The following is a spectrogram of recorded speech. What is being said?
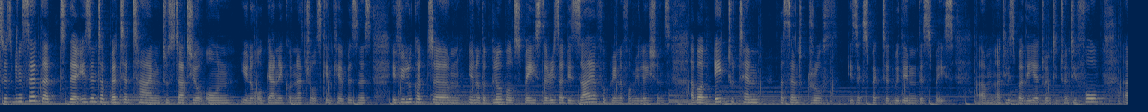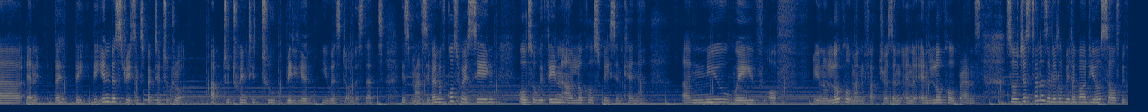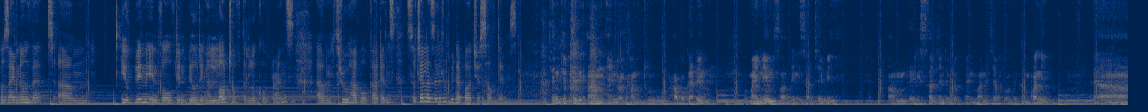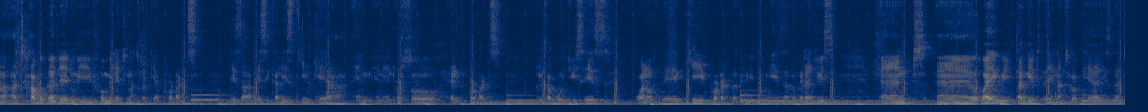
So it's been said that there isn't a better time to start your own, you know, organic or natural skincare business. If you look at, um, you know, the global space, there is a desire for greener formulations. About eight to ten percent growth is expected within this space, um, at least by the year 2024, uh, and the, the the industry is expected to grow up to 22 billion US dollars. That is massive. And of course, we're seeing also within our local space in Kenya a new wave of you know local manufacturers and, and, and local brands so just tell us a little bit about yourself because i know that um, you've been involved in building a lot of the local brands um, through herbal gardens so tell us a little bit about yourself dennis Thank you, Terry Ann, and welcome to Herbal Garden. My name is Dennis Achebi. I'm the Research and Development Manager for the company. Uh, at Herbal Garden, we formulate natural care products. These are basically skin care and, and, and also health products, drinkable juices. One of the key products that we do is aloe vera juice. And uh, why we target the natural care is that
